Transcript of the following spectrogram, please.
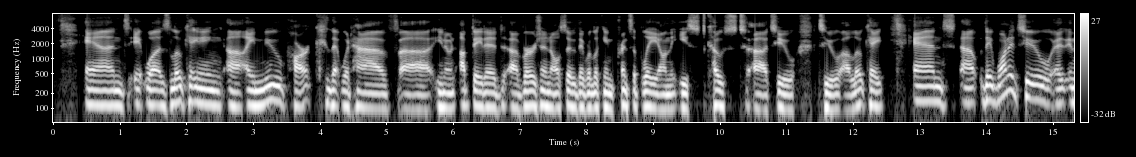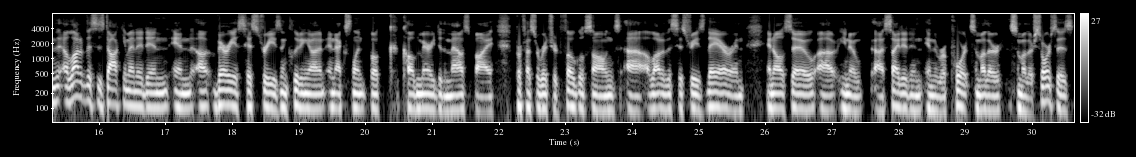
and it was locating uh, a new park that would have uh, you know an updated version. Also, they were looking principally on the East Coast uh, to to uh, locate, and uh, they wanted to. Uh, and a lot of this is documented in in uh, various histories, including uh, an excellent book called "Married to the Mouse" by Professor Richard Foglesong's. A lot of this history is there, and and also you know cited in, in the report some other some other sources.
